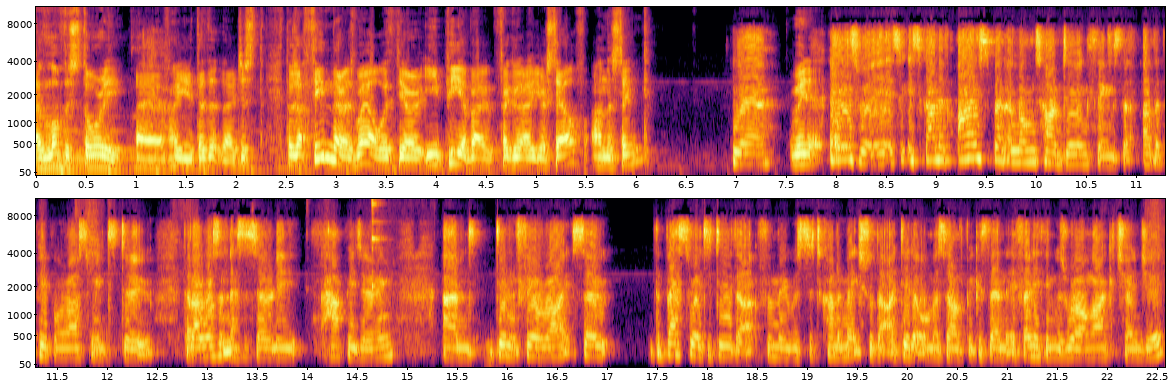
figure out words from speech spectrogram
I love the story uh, of how you did it there. Just there's a theme there as well with your EP about figuring out yourself and the sync. Yeah. I mean, It is really. It's, it's kind of. I spent a long time doing things that other people were asking me to do that I wasn't necessarily happy doing, and didn't feel right. So the best way to do that for me was to kind of make sure that I did it all myself, because then if anything was wrong, I could change it.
